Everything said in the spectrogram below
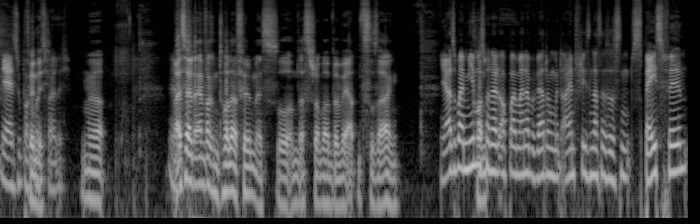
Ja, super kurzweilig. Ich. Ja. ja. Weil es halt einfach ein toller Film ist, so um das schon mal bewertend zu sagen. Ja, also bei mir Kon muss man halt auch bei meiner Bewertung mit einfließen lassen, es ist ein Space-Film.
